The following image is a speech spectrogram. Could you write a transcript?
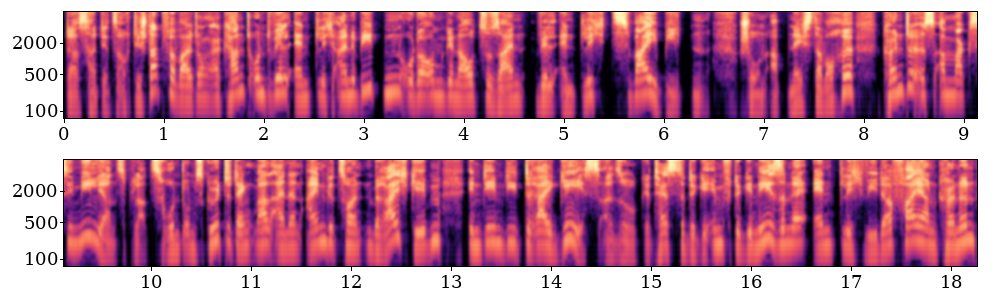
Das hat jetzt auch die Stadtverwaltung erkannt und will endlich eine bieten oder um genau zu sein, will endlich zwei bieten. Schon ab nächster Woche könnte es am Maximiliansplatz rund ums Goethe-Denkmal einen eingezäunten Bereich geben, in dem die 3Gs, also getestete, geimpfte, Genesene, endlich wieder feiern können.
